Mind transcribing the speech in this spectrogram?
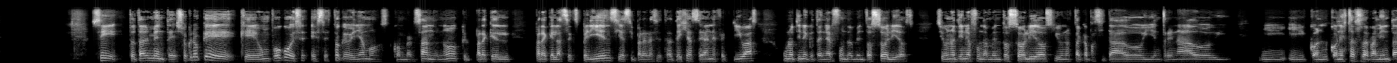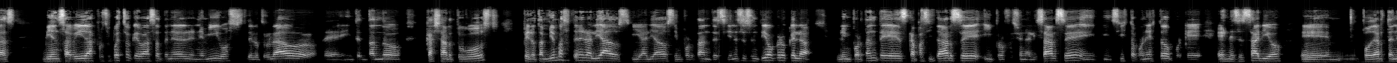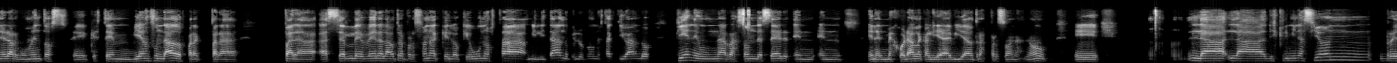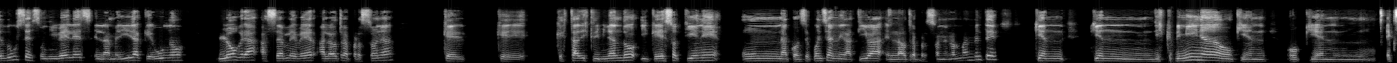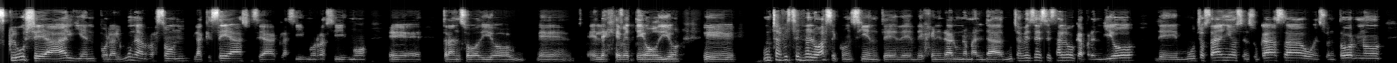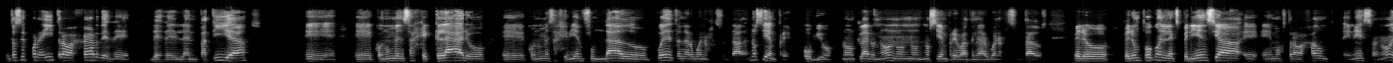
Sí, totalmente. Yo creo que, que un poco es, es, esto que veníamos conversando, ¿no? Para que, el, para que las experiencias y para las estrategias sean efectivas, uno tiene que tener fundamentos sólidos. Si uno tiene fundamentos sólidos y uno está capacitado y entrenado y, y, y con, con estas herramientas bien sabidas, por supuesto que vas a tener enemigos del otro lado eh, intentando callar tu voz, pero también vas a tener aliados y aliados importantes. Y en ese sentido creo que la, lo importante es capacitarse y profesionalizarse, e, insisto con esto, porque es necesario poder tener argumentos que estén bien fundados para, para, para hacerle ver a la otra persona que lo que uno está militando, que lo que uno está activando, tiene una razón de ser en, el mejorar la calidad de vida de otras personas, ¿no? Eh, la, discriminación reduce sus niveles en la medida que uno logra hacerle ver a la otra persona que, que, está discriminando y que eso tiene una consecuencia negativa en la otra persona. Normalmente quien, quien discrimina o quien, o quien excluye a alguien por alguna razón, la que sea, sea clasismo, racismo, eh, transodio, eh, LGBT odio, eh, muchas veces no lo hace consciente de, generar una maldad. Muchas veces es algo que aprendió de muchos años en su casa o en su entorno. Entonces por ahí trabajar desde, desde la empatía, con un mensaje claro, eh, con un mensaje bien fundado, puede tener buenos resultados. No siempre, obvio, no, claro, no, no, no, no siempre va a tener buenos resultados, pero, pero un poco en la experiencia eh, hemos trabajado en eso, ¿no?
